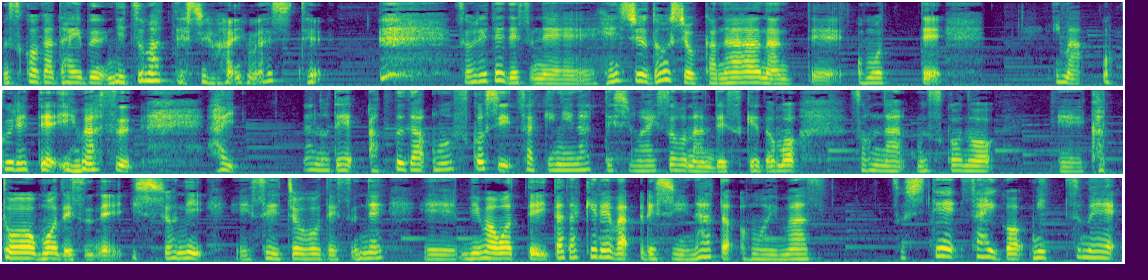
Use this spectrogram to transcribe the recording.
息子がだいぶ煮詰まってしまいまして。それでですね編集どうしようかななんて思って今遅れています。はい。なのでアップがもう少し先になってしまいそうなんですけどもそんな息子のえー、葛藤もですね一緒に成長をですね、えー、見守っていただければ嬉しいなと思いますそして最後3つ目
